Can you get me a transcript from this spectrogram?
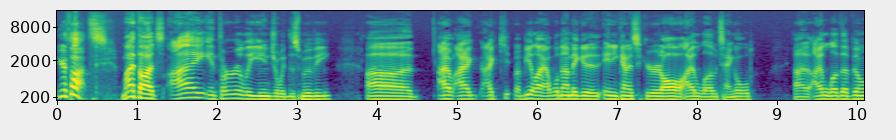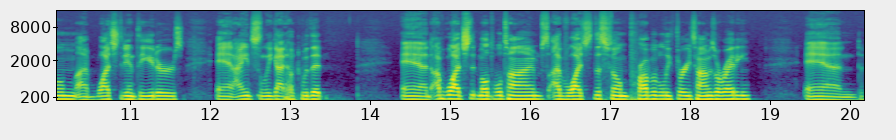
Your thoughts? My thoughts. I thoroughly enjoyed this movie. Uh, I, I, I, I'd be like, I will not make it any kind of secret at all. I love Tangled. Uh, I love that film. I watched it in theaters, and I instantly got hooked with it. And I've watched it multiple times. I've watched this film probably three times already, and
